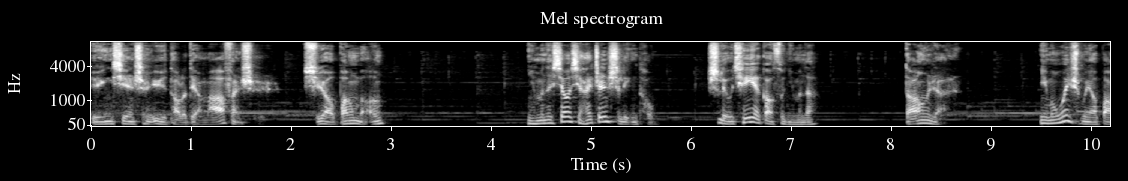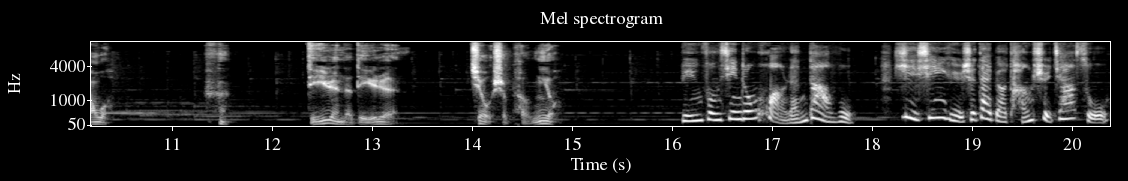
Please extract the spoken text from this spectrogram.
云先生遇到了点麻烦事，需要帮忙。你们的消息还真是灵通，是柳千叶告诉你们的？当然，你们为什么要帮我？哼，敌人的敌人就是朋友。”云峰心中恍然大悟，叶心雨是代表唐氏家族。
